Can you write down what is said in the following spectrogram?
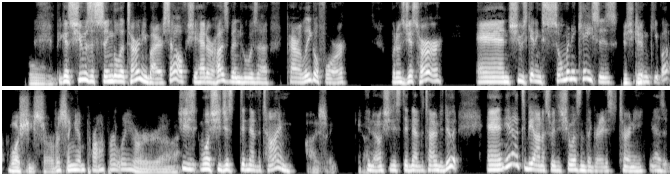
Ooh. because she was a single attorney by herself. She had her husband who was a paralegal for her, but it was just her. And she was getting so many cases, Did- she did- couldn't keep up. Was she servicing him properly, or uh, She just, well, she just didn't have the time. I see. You know, she just didn't have the time to do it. And, you know, to be honest with you, she wasn't the greatest attorney as it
